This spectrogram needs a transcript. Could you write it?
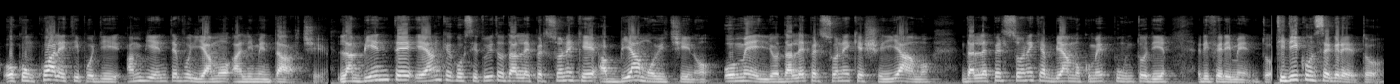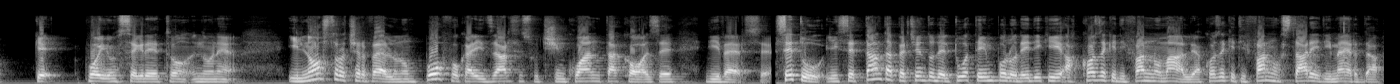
o con quale tipo di ambiente vogliamo alimentarci. L'ambiente è anche costituito dalle persone che abbiamo vicino, o meglio, dalle persone che scegliamo, dalle persone che abbiamo come punto di riferimento. Ti dico un segreto, che poi un segreto non è. Il nostro cervello non può focalizzarsi su 50 cose diverse. Se tu il 70% del tuo tempo lo dedichi a cose che ti fanno male, a cose che ti fanno stare di merda,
